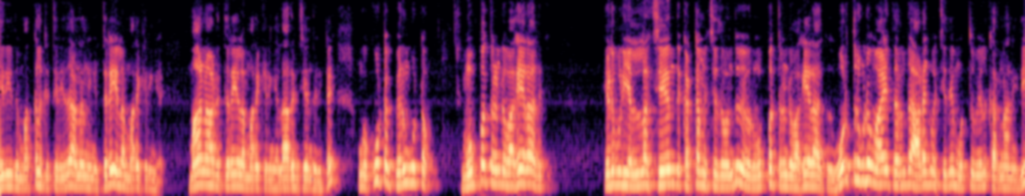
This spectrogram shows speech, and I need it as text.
தெரியுது மக்களுக்கு தெரியுது. ஆனால் நீங்கள் திரையில் மறைக்கிறீங்க. மாநாடு திரையில் மறைக்கிறீங்க. எல்லாரும் சேர்ந்துக்கிட்டு உங்கள் கூட்டம் பெருங்கூட்டம். முப்பத்தி ரெண்டு வகையராக இருக்குது எடுபடி எல்லாம் சேர்ந்து கட்டமைச்சது வந்து ஒரு முப்பத்தி ரெண்டு வகையராக இருக்குது. ஒருத்தர் கூட வாயை திறந்து அடகு வச்சதே முத்துவேலு கருணாநிதி.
